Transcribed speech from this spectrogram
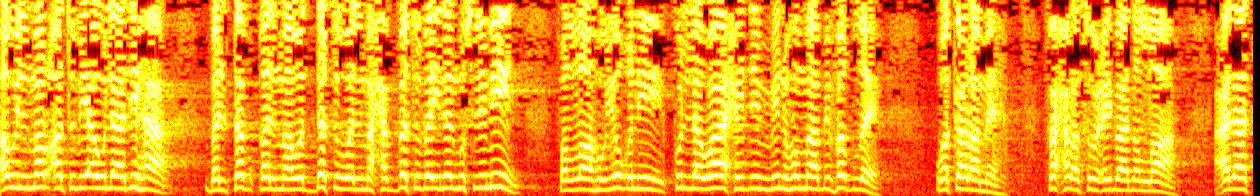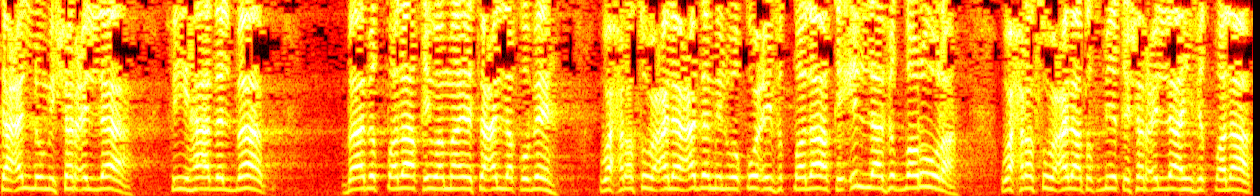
أو المرأة بأولادها بل تبقى المودة والمحبة بين المسلمين. فالله يغني كل واحد منهما بفضله وكرمه. فاحرصوا عباد الله على تعلم شرع الله في هذا الباب باب الطلاق وما يتعلق به. واحرصوا على عدم الوقوع في الطلاق إلا في الضرورة. واحرصوا على تطبيق شرع الله في الطلاق.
